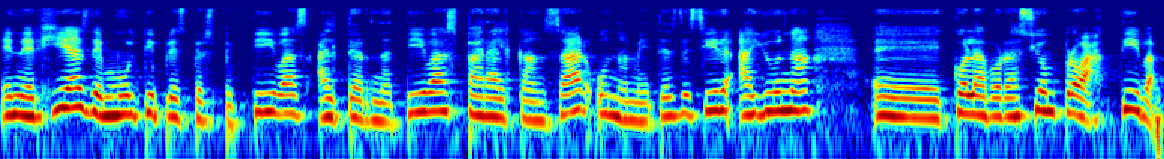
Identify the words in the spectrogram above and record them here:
energías de múltiples perspectivas, alternativas para alcanzar una meta. Es decir, hay una eh, colaboración proactiva.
